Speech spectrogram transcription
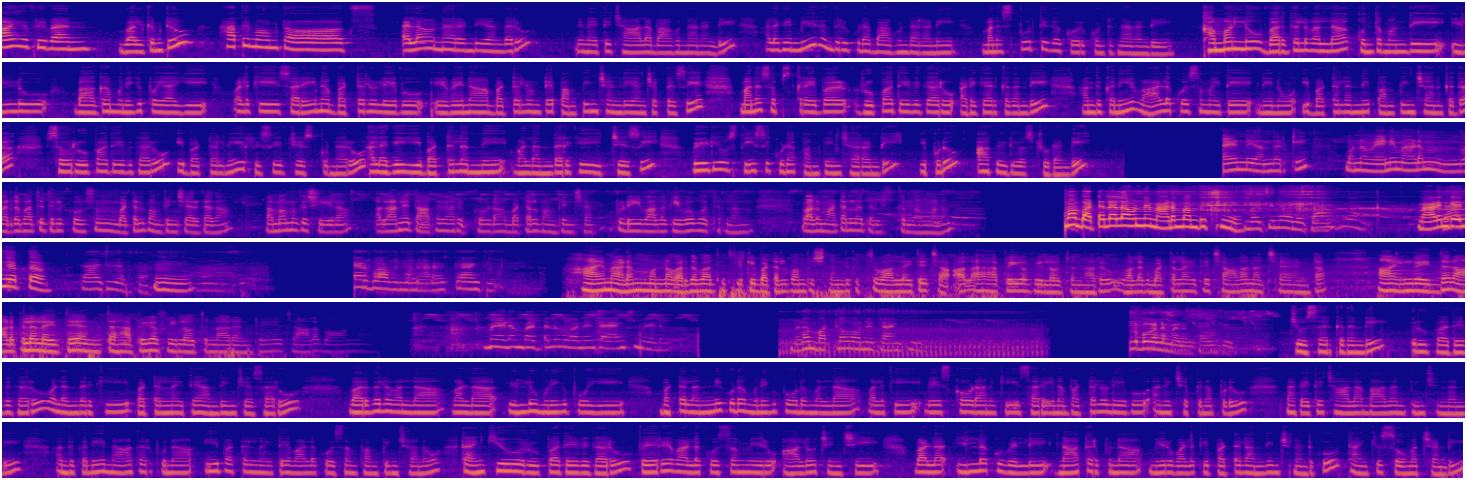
Hi everyone welcome to happy mom talks ఎలా ఉన్నారండి అందరూ? నేనైతే చాలా బాగున్నానండి. అలాగే మీరందరూ కూడా బాగుండాలని మనస్ఫూర్తిగా కోరుకుంటున్నానండి. ఖమ్మంలో వరదల వల్ల కొంతమంది ఇళ్ళు బాగా మునిగిపోయాయి. వాళ్ళకి సరైన బట్టలు లేవు. ఏవైనా బట్టలుంటే పంపించండి అని చెప్పేసి మన సబ్స్క్రైబర్ రూపాదేవి గారు అడిగారు కదండి. అందుకని వాళ్ళ కోసం అయితే నేను ఈ బట్టలన్నీ పంపించాను కదా. సో రూపాదేవి గారు ఈ బట్టల్ని రిసీవ్ చేసుకున్నారు. అలాగే ఈ బట్టలన్నీ వాళ్ళందరికీ ఇచ్చేసి వీడియోస్ తీసి కూడా పంపించారండి. ఇప్పుడు ఆ వీడియోస్ చూడండి. హాయ్ అండి అందరికీ. మొన్న వేణి మేడం వరద బాధితుల కోసం బట్టలు పంపించారు కదా అమ్మమ్మకి చీర అలానే తాతగారికి కూడా బట్టలు పంపించారు. ఇప్పుడు వాళ్ళకి ఇవ్వబోతున్నాను. వాళ్ళ మాటల్లో తెలుసుకుందాం మనం. అమ్మ బట్టలు ఎలా ఉన్నాయి? మేడం పంపించింది. మేడంకి ఏం చెప్తావు? థ్యాంక్ యూ చెప్తా. బాగుంది madam thank you hi madam. మొన్న వరద బాధితులకి బట్టలు పంపించినందుకు వాళ్ళైతే చాలా హ్యాపీగా ఫీల్ అవుతున్నారు. వాళ్ళకి బట్టలు అయితే చాలా నచ్చాయంట. ఆ, ఇంకా ఇద్దరు ఆడపిల్లలు అయితే ఎంత హ్యాపీగా ఫీల్ అవుతున్నారంటే చాలా బాగున్నాయి. మేడం బట్టలు బాగున్నాయి థ్యాంక్స్ మేడం. మేడం బట్టలు బాగున్నాయి థ్యాంక్ యూ. బట్టలు బాగున్నాయి మేడం థ్యాంక్ యూ. చూశారు కదండి రూపాదేవి గారు వాళ్ళందరికీ బట్టలను అయితే అందించేశారు. వరదల వల్ల వాళ్ళ ఇళ్ళు మునిగిపోయి బట్టలన్నీ కూడా మునిగిపోవడం వల్ల వాళ్ళకి వేసుకోవడానికి సరైన బట్టలు లేవు అని చెప్పినప్పుడు నాకైతే చాలా బాధ అనిపించిందండి. అందుకని నా తరపున ఈ బట్టలను అయితే వాళ్ళ కోసం పంపించాను. థ్యాంక్ యూ రూపాదేవి గారు. వేరే వాళ్ళ కోసం మీరు ఆలోచించి వాళ్ళ ఇళ్ళకు వెళ్ళి నా తరపున మీరు వాళ్ళకి బట్టలు అందించినందుకు థ్యాంక్ యూ సో మచ్ అండి.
